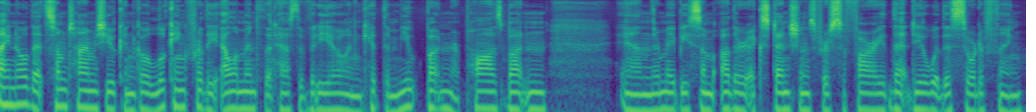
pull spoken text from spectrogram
I know that sometimes you can go looking for the element that has the video and hit the mute button or pause button, and there may be some other extensions for Safari that deal with this sort of thing.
